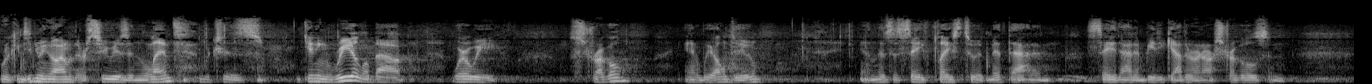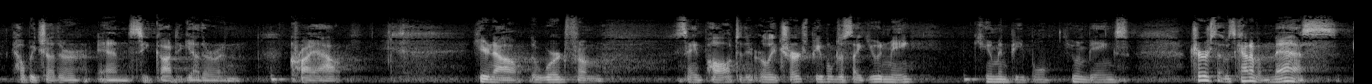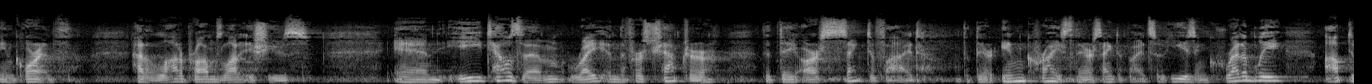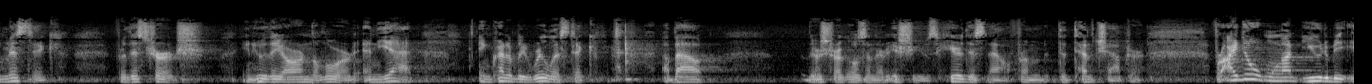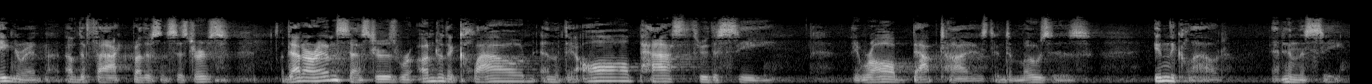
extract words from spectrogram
We're continuing on with our series in Lent, which is getting real about where we struggle, and we all do. And this is a safe place to admit that and say that and be together in our struggles and help each other and seek God together and cry out. Hear now the word from St. Paul to the early church, people just like you and me, human people, human beings. Church that was kind of a mess in Corinth had a lot of problems, a lot of issues. And he tells them right in the first chapter that they are sanctified, that they're in Christ, they are sanctified. So he is incredibly optimistic for this church in who they are in the Lord, and yet incredibly realistic about their struggles and their issues. Hear this now from the 10th chapter. For I don't want you to be ignorant of the fact, brothers and sisters, that our ancestors were under the cloud and that they all passed through the sea. They were all baptized into Moses in the cloud and in the sea.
